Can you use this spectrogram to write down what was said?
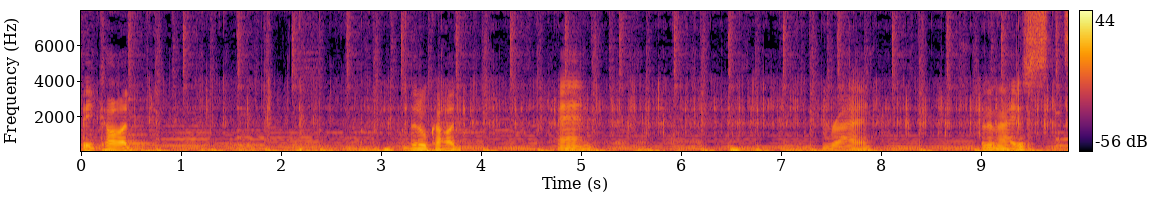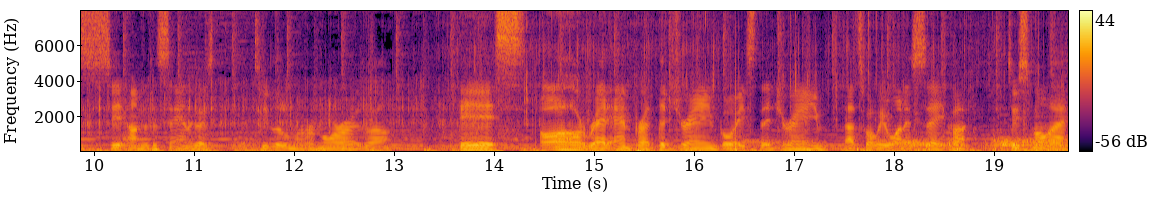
Big cod. Little cod. And Ray. Look at them, they just sit under the sand. Look at those two little remora as well. this. Oh, Red Emperor, the dream, boys, the dream. That's what we want to see, but too small, eh?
